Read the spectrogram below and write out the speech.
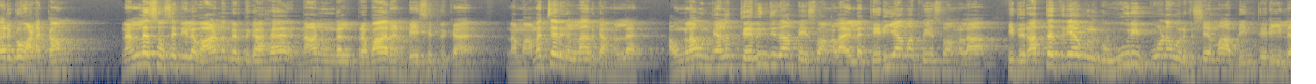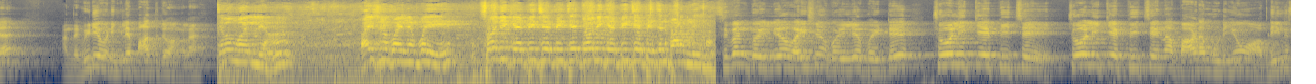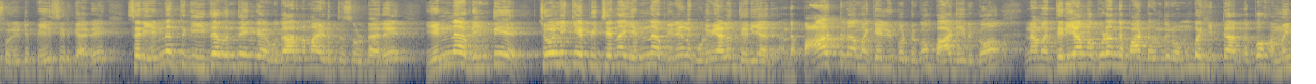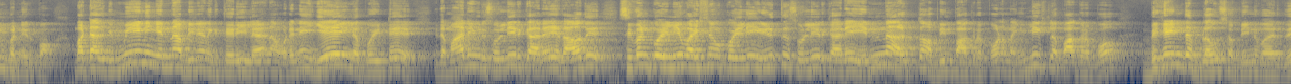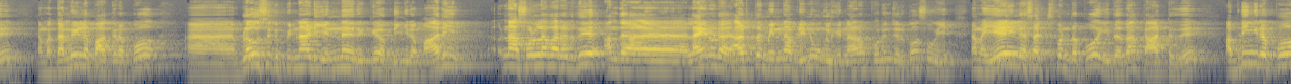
அனைவருக்கும் வணக்கம். நல்ல சொசைட்டியில் வாழணுங்கிறதுக்காக நான் உங்கள் பிரபாரன் பேசிகிட்டு இருக்கேன் நம்ம அமைச்சர்கள்லாம் இருக்காங்கல்ல அவங்களாம் உண்மையாலும் தெரிஞ்சு தான் பேசுவாங்களா இல்லை தெரியாமல் பேசுவாங்களா? இது ரத்தத்திலே அவங்களுக்கு ஊறி போன ஒரு விஷயமா அப்படின்னு தெரியல. அந்த வீடியோவை நீங்களே பார்த்துட்டு வாங்களேன். வைஷ்ணவ கோயில போய் சோதிக்கே பீச்சே பீச்சே தோலிக்கே பீச்சே பீச்சேன்னு பாட முடியுமா? சிவன் கோயிலையோ வைஷ்ணவ கோயிலையோ போயிட்டு சோலிக்கே பீச்சே சோலிக்கே பீச்சேன்னா பாட முடியும் அப்படின்னு சொல்லிட்டு பேசியிருக்காரு. சரி என்னத்துக்கு இதை வந்து இங்க உதாரணமா எடுத்து சொல்றாரு? என்ன அப்படின்ட்டு சோலிக்கே பீச்சேன்னா என்ன அப்படின்னு எனக்கு உண்மையாலும் தெரியாது. அந்த பாட்டு நம்ம கேள்விப்பட்டிருக்கோம் பாடியிருக்கோம். நம்ம தெரியாம கூட அந்த பாட்டு வந்து ரொம்ப ஹிட்டா இருந்தப்போ ஹம்மிங் பண்ணியிருப்போம். பட் அதுக்கு மீனிங் என்ன அப்படின்னு எனக்கு தெரியல. நான் உடனே ஏஐல போயிட்டு இதை மாதிரி இவர் சொல்லியிருக்காரு. ஏதாவது சிவன் கோயிலையும் வைஷ்ணவ கோயிலையும் இழுத்து சொல்லியிருக்காரு என்ன அர்த்தம் அப்படின்னு பார்க்குறப்போ நம்ம இங்கிலீஷில் பார்க்குறப்போ பிஹைண்ட் த ப்ளவுஸ் அப்படின்னு வருது. நம்ம தமிழில் பார்க்குறப்போ ப்ளவுஸுக்கு பின்னாடி என்ன இருக்குது அப்படிங்கிற மாதிரி நான் சொல்ல வர்றது அந்த லைனோட அர்த்தம் என்ன அப்படின்னு உங்களுக்கு நேரம் புரிஞ்சிருக்கும். ஸோ நம்ம ஏஐயில் சர்ச் பண்ணுறப்போ இதை தான் காட்டுது. அப்படிங்கிறப்போ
